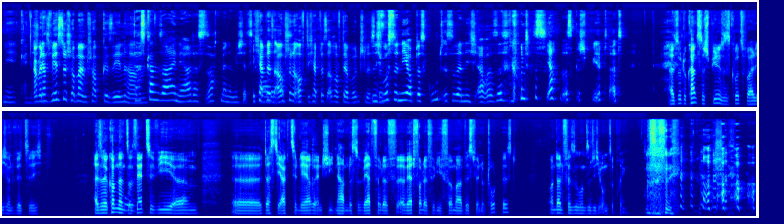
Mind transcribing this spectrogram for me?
Nee, kenn ich Aber nicht. das wirst du schon mal im Shop gesehen haben. Das kann sein, ja. Das sagt mir nämlich jetzt ich habe das auch schon oft, ich habe das auch auf der Wunschliste. Und ich wusste nie, ob das gut ist oder nicht, aber es ist gut, dass Jan das gespielt hat. Also du kannst es spielen, es ist kurzweilig und witzig. Also da kommen dann so Cool. Sätze wie, ähm, äh, dass die Aktionäre entschieden haben, dass du wertvoller, äh, wertvoller für die Firma bist, wenn du tot bist. Und dann versuchen sie dich umzubringen.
